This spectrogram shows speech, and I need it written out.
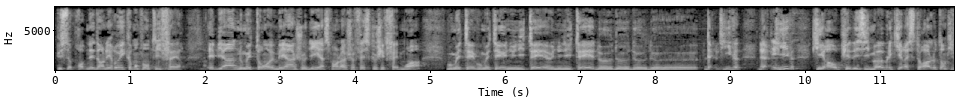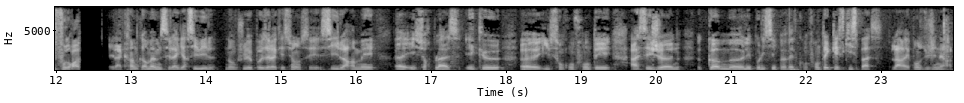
puissent se promener dans les rues. Et comment vont-ils faire? Eh bien, nous mettons, eh bien, je dis à ce moment-là, je fais ce que j'ai fait moi. Vous mettez, vous mettez une unité, une unité de, d'active, d'active, qui ira au pied des immeubles et qui restera le temps qu'il faudra. Et la crainte quand même, c'est la guerre civile. Donc je lui ai posé la question. C'est si l'armée euh, est sur place et qu'ils euh, sont confrontés à ces jeunes comme euh, les policiers peuvent être confrontés, qu'est-ce qui se passe? La réponse du général.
